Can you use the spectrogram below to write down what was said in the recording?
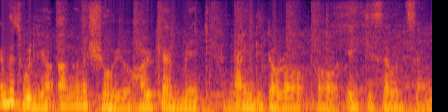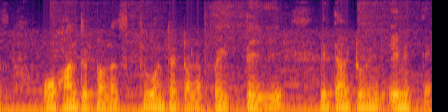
In this video, I'm going to show you how you can make $90 or 87 cents or $100, $200 per day without doing anything.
